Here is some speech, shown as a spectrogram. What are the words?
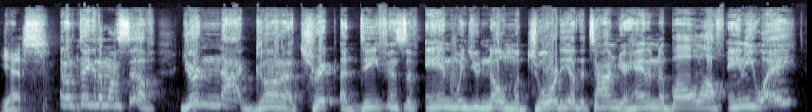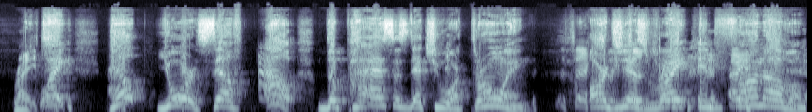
Yes. And I'm thinking to myself, you're not gonna trick a defensive end when you know majority of the time you're handing the ball off anyway. Right. Like, help yourself out. The passes that you are throwing are just so right in front of them.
